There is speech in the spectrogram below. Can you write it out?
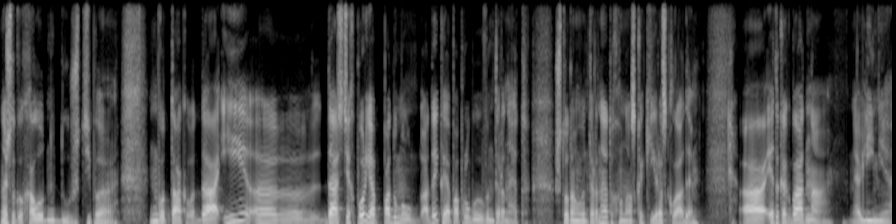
Знаешь, такой холодный душ, типа, вот так вот, да. И, э, да, с тех пор я подумал, а дай-ка я попробую в интернет. Что там в интернетах у нас, какие расклады. Э, это как бы одна линия.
